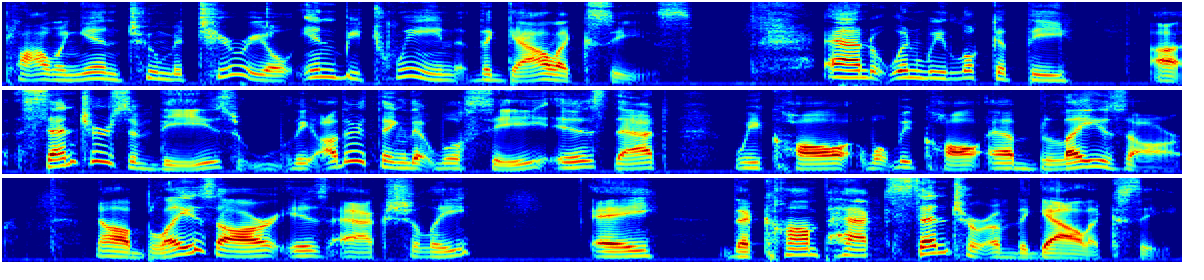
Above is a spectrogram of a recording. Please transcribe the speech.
plowing into material in between the galaxies. And when we look at the uh, centers of these, the other thing that we'll see is that we call what we call a blazar. Now a blazar is actually a the compact center of the galaxy.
